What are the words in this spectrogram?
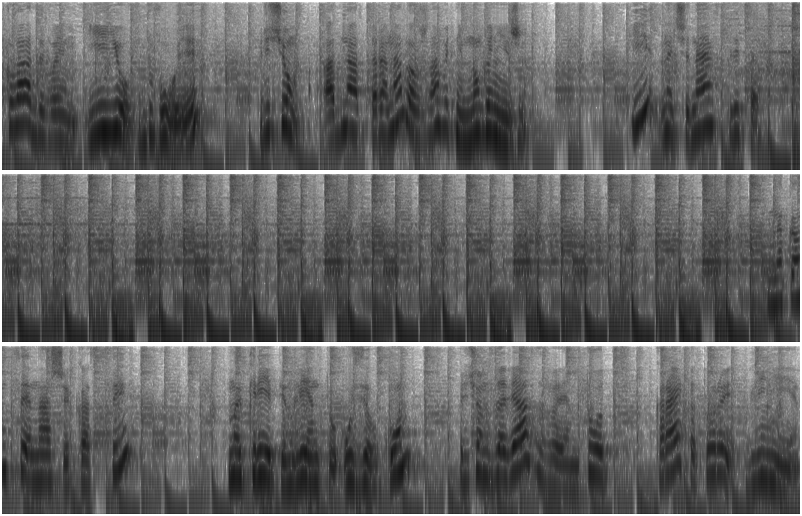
складываем ее вдвое, причем одна сторона должна быть немного ниже. И начинаем вплетать. на конце нашей косы мы крепим ленту узелком, причем завязываем тот край, который длиннее.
